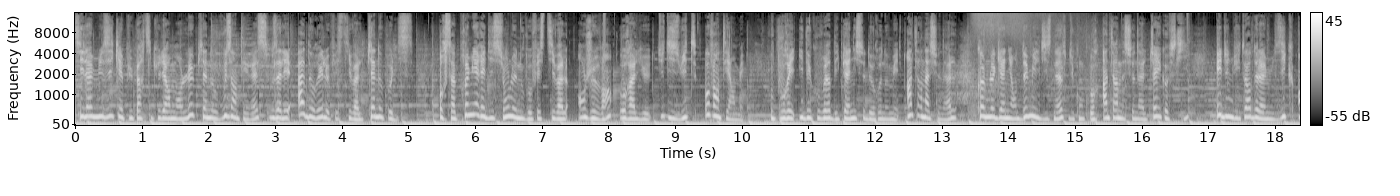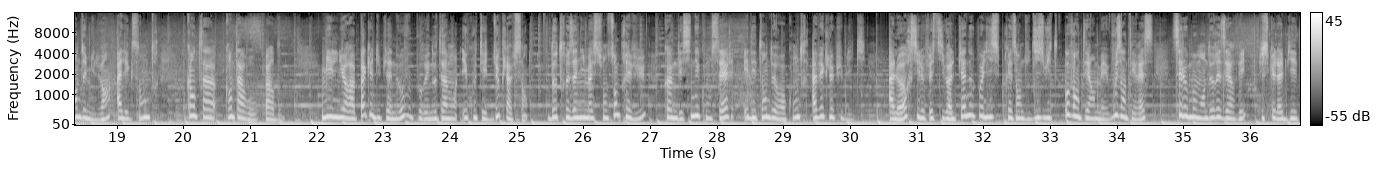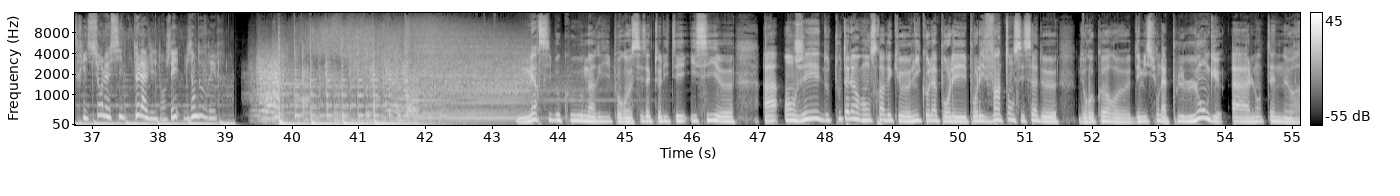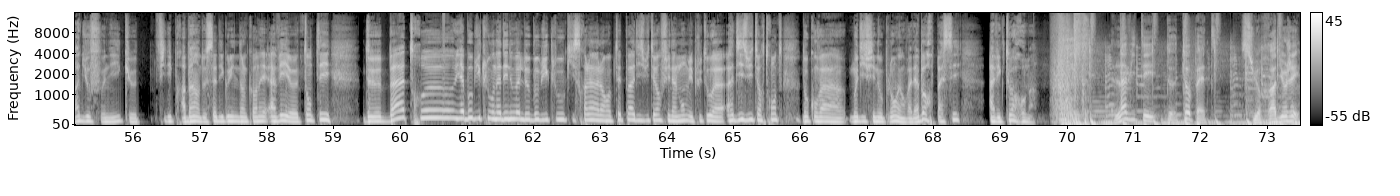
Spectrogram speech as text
Si la musique et plus particulièrement le piano vous intéresse, vous allez adorer le festival Pianopolis. Pour sa première édition, le nouveau festival Angevin aura lieu du 18 au 21 mai. Vous pourrez y découvrir des pianistes de renommée internationale, comme le gagnant 2019 du concours international Tchaïkovski et d'une victoire de la musique en 2020, Alexandre Canta- Cantaro. Mais il n'y aura pas que du piano, vous pourrez notamment écouter du clavecin. D'autres animations sont prévues, comme des ciné-concerts et des temps de rencontre avec le public. Alors, si le festival Pianopolis présent du 18 au 21 mai vous intéresse, c'est le moment de réserver, puisque la billetterie sur le site de la ville d'Angers vient d'ouvrir. Merci beaucoup Marie pour euh, ces actualités ici euh, à Angers. Tout à l'heure, on sera avec euh, Nicolas pour les pour les 20 ans, c'est ça de de record d'émission la plus longue à l'antenne radiophonique. Philippe Rabin de Sadigouline dans le Cornet avait tenté de battre. Il y a Bobby Clou, on a des nouvelles de Bobby Clou qui sera là, alors peut-être pas à 18h finalement, mais plutôt à 18h30. Donc on va modifier nos plans et on va d'abord passer avec toi Romain. L'invité de Topette sur Radio G.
